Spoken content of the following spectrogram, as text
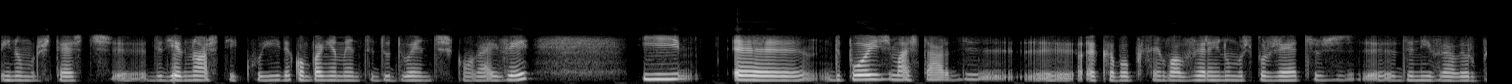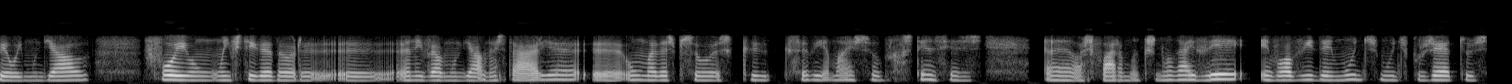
inúmeros testes eh, de diagnóstico e de acompanhamento de doentes com HIV. E Uh, depois, mais tarde, acabou por se envolver em inúmeros projetos de nível europeu e mundial, foi um, um investigador uh, a nível mundial nesta área, uh, uma das pessoas que, que, sabia mais sobre resistências uh, aos fármacos no HIV, envolvido em muitos, muitos projetos,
